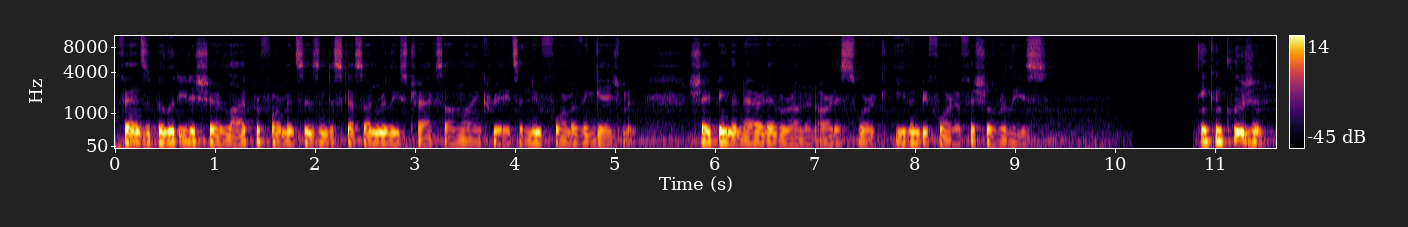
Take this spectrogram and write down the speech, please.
Fans' ability to share live performances and discuss unreleased tracks online creates a new form of engagement, shaping the narrative around an artist's work even before an official release. In conclusion,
